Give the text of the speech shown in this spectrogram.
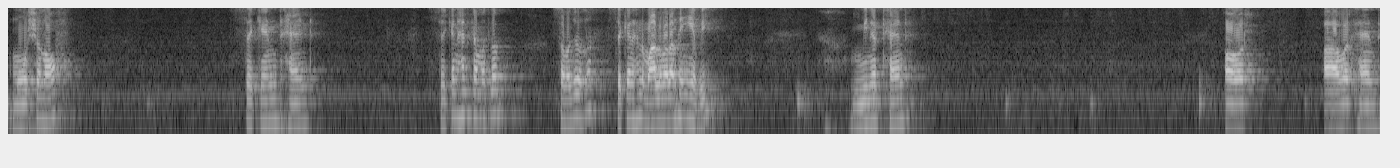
Motion of second hand second hand का मतलब समझ हो ना? सेकेंड हैंड माल वाला नहीं है भाई। मिनट हैंड और hour hand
